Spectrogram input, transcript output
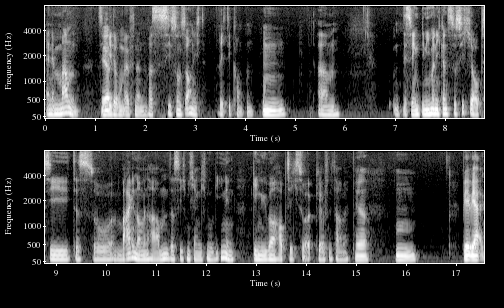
einem Mann sich ja. wiederum öffnen, was sie sonst auch nicht richtig konnten. Mhm. Ähm, deswegen bin ich mir nicht ganz so sicher, ob sie das so wahrgenommen haben, dass ich mich eigentlich nur ihnen gegenüber hauptsächlich so geöffnet habe. Ja. Mhm. Wer, wer,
